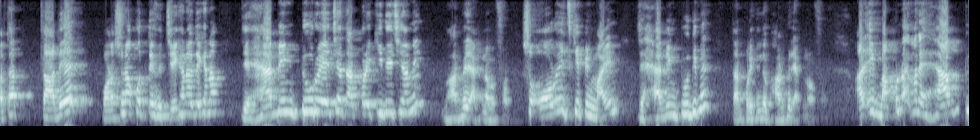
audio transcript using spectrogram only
অর্থাৎ তাদের পড়াশোনা করতে হচ্ছে। এখানে দেখে নাও যে হ্যাভিং টু রয়েছে, তারপরে কি দিয়েছি আমি? ভার্বের এক নম্বর form so always keep in mind যে হ্যাভিং টু দিবে, তারপরে কিন্তু ভার্বের এক নম্বর ফর্ম আর এই বাক্যটা মানে হ্যাভ টু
